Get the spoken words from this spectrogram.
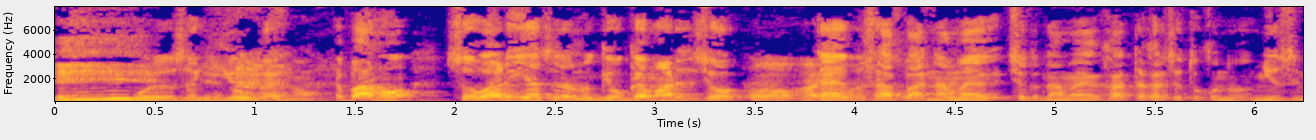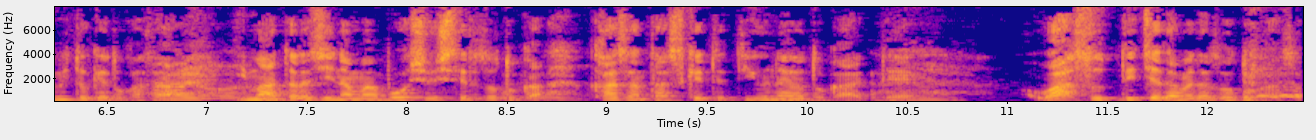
レオレ詐欺業界の。やっぱあの、そう悪い奴らの業界もあるでしょ、うんはいだいぶさ、やっぱ名前、ちょっと名前が変わったからちょっとこのニュース見とけとかさ、はいはい今新しい名前募集してるぞとか、母さん助けてって言うなよとかって、ワスって言っちゃダメだぞとかさ、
